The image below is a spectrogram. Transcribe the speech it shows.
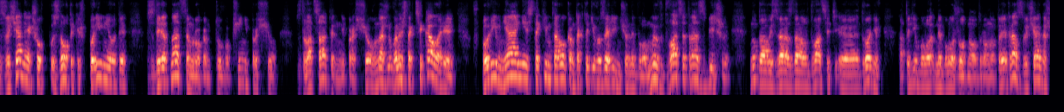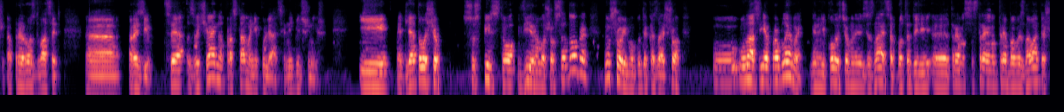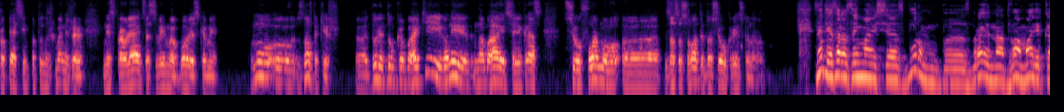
Звичайно, якщо знов таки ж порівнювати з 19-м роком, то взагалі ні про що. З 20-м ні про що. Вона ж вони ж так цікаво говорять. В порівнянні з таким-то роком, так тоді взагалі нічого не було. Ми в 20 разів збільшили. Ну да, ви зараз зараз 20 е, дронів, а тоді було не було жодного дрону. То якраз звичайно ж прирост 20 е, разів. Це звичайна проста маніпуляція, не більше ніж. І для того, щоб суспільство вірило, що все добре, ну що йому буде казати, що у, нас є проблеми, він ніколи в цьому не зізнається, бо тоді е, треба сестре- треба визнавати, що 5-7 потужних менеджерів не справляються зі своїми обов'язками. Тому е, знов таки ж е, дурень думка багатії, і вони намагаються якраз цю формулу е, застосувати до всього українського народу. Знаєте, я зараз займаюся збором, збираю на два Mavic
